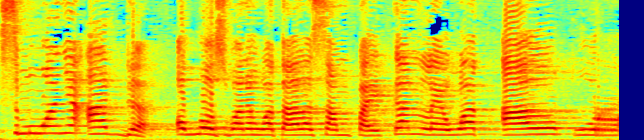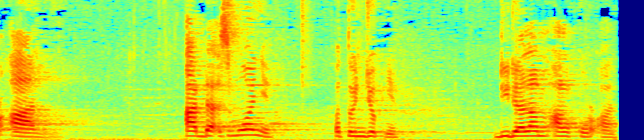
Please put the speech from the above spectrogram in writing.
semuanya ada Allah taala sampaikan lewat Al-Qur'an. Ada semuanya petunjuknya di dalam Al-Qur'an.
